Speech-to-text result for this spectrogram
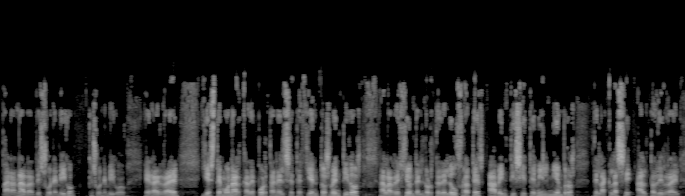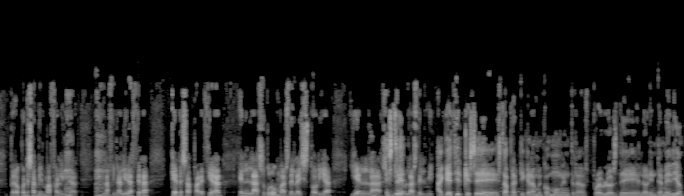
para nada de su enemigo, que su enemigo era Israel, y este monarca deporta en el 722 a la región del norte del Éufrates a 27.000 miembros de la clase alta de Israel, pero con esa misma finalidad. La finalidad era que desaparecieran en las brumas de la historia y en las este, nieblas del mito. Hay que decir que este, esta práctica era muy común entre los pueblos del Oriente Medio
